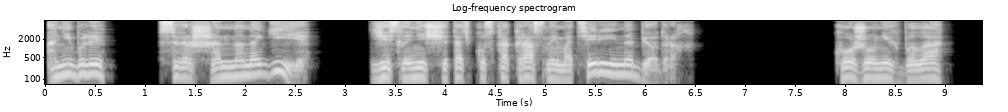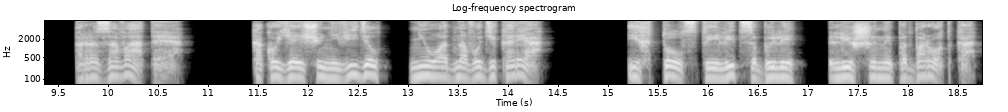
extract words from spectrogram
Они были совершенно нагие, если не считать куска красной материи на бедрах. Кожа у них была розоватая, какой я еще не видел ни у одного дикаря. Их толстые лица были лишены подбородка.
